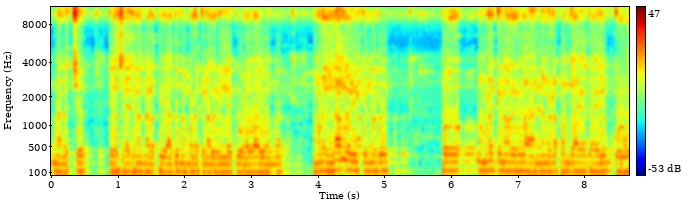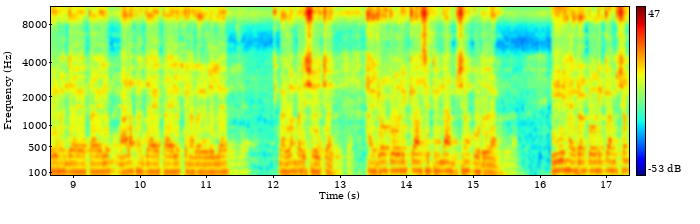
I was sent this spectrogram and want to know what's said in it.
നനച്ച് ജലസേചനം നടത്തി അത് നമ്മുടെ കിണറുകളിലേക്ക് ഉറവായി വന്ന് നമ്മളെല്ലാം കഴിക്കുന്നത് ഇപ്പോൾ നമ്മുടെ കിണറുകളിൽ നമ്മുടെ പഞ്ചായത്തായാലും കൊള്ളൂർ പഞ്ചായത്തായാലും മാള പഞ്ചായത്തായാലും കിണറുകളിലെ വെള്ളം പരിശോധിച്ചാൽ ഹൈഡ്രോക്ലോറിക് ആസിഡിന്റെ അംശം കൂടുതലാണ്. ഈ ഹൈഡ്രോക്ലോറിക് അംശം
